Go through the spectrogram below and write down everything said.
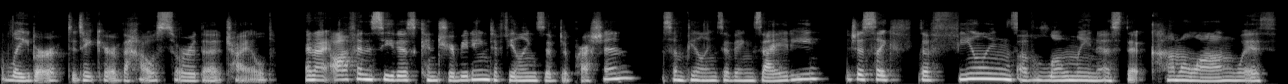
labor to take care of the house or the child. And I often see this contributing to feelings of depression, some feelings of anxiety, just like the feelings of loneliness that come along with,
